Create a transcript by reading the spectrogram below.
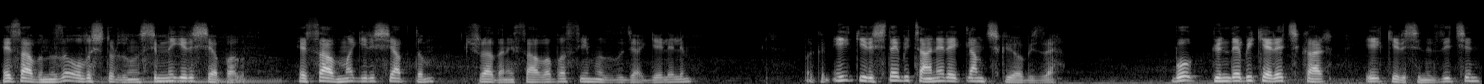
Hesabınızı oluşturdunuz. Şimdi giriş yapalım. Hesabıma giriş yaptım. Şuradan hesaba basayım hızlıca gelelim. Bakın ilk girişte bir tane reklam çıkıyor bize. Bu günde bir kere çıkar ilk girişiniz için.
